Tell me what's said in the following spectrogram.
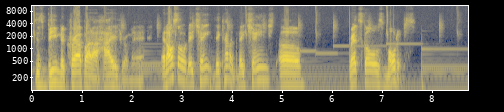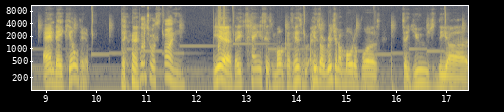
just beating the crap out of Hydra, man. And also they changed, they kind of they changed uh, Red Skull's motives, and they killed him. Which was funny. Yeah, they changed his motive because his his original motive was to use the uh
